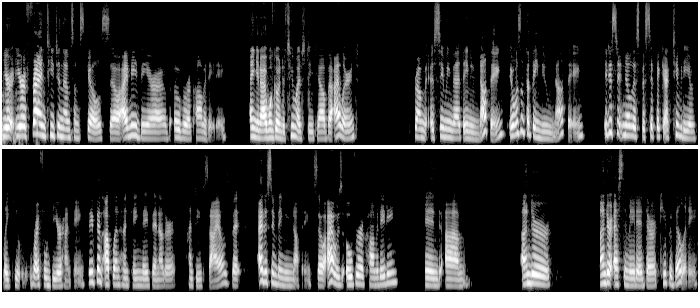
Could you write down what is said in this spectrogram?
you're you're a friend teaching them some skills. So I made the error of over accommodating, and you know I won't go into too much detail, but I learned from assuming that they knew nothing. It wasn't that they knew nothing. They just didn't know the specific activity of like rifle deer hunting. They've been upland hunting, they've been other hunting styles, but I'd assume they knew nothing. So I was over accommodating and um, under underestimated their capability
